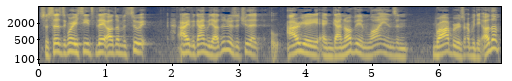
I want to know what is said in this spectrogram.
So says the more you see it's B'dei Adam V'Sui Ari V'Gan V'Dei Is it true that Aryeh and Ganovim lions and robbers are b'dei adam.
